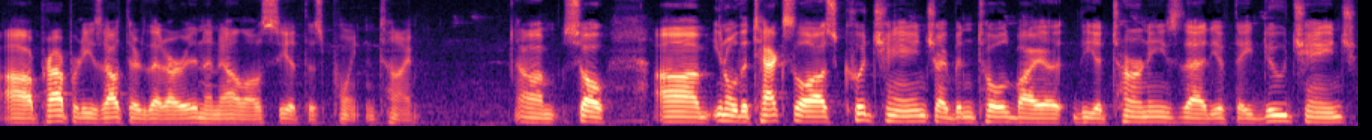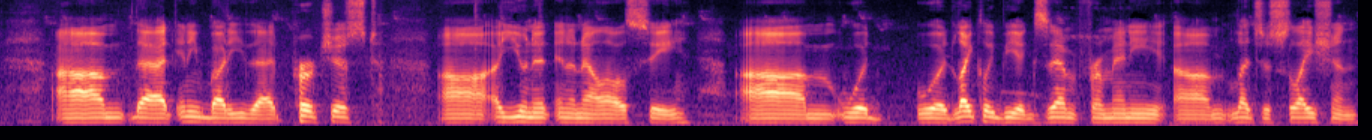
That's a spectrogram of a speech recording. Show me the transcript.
uh, properties out there that are in an LLC at this point in time. Um, so, um, you know, the tax laws could change. I've been told by uh, the attorneys that if they do change, um, that anybody that purchased uh, a unit in an LLC um, would would likely be exempt from any um, legislation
